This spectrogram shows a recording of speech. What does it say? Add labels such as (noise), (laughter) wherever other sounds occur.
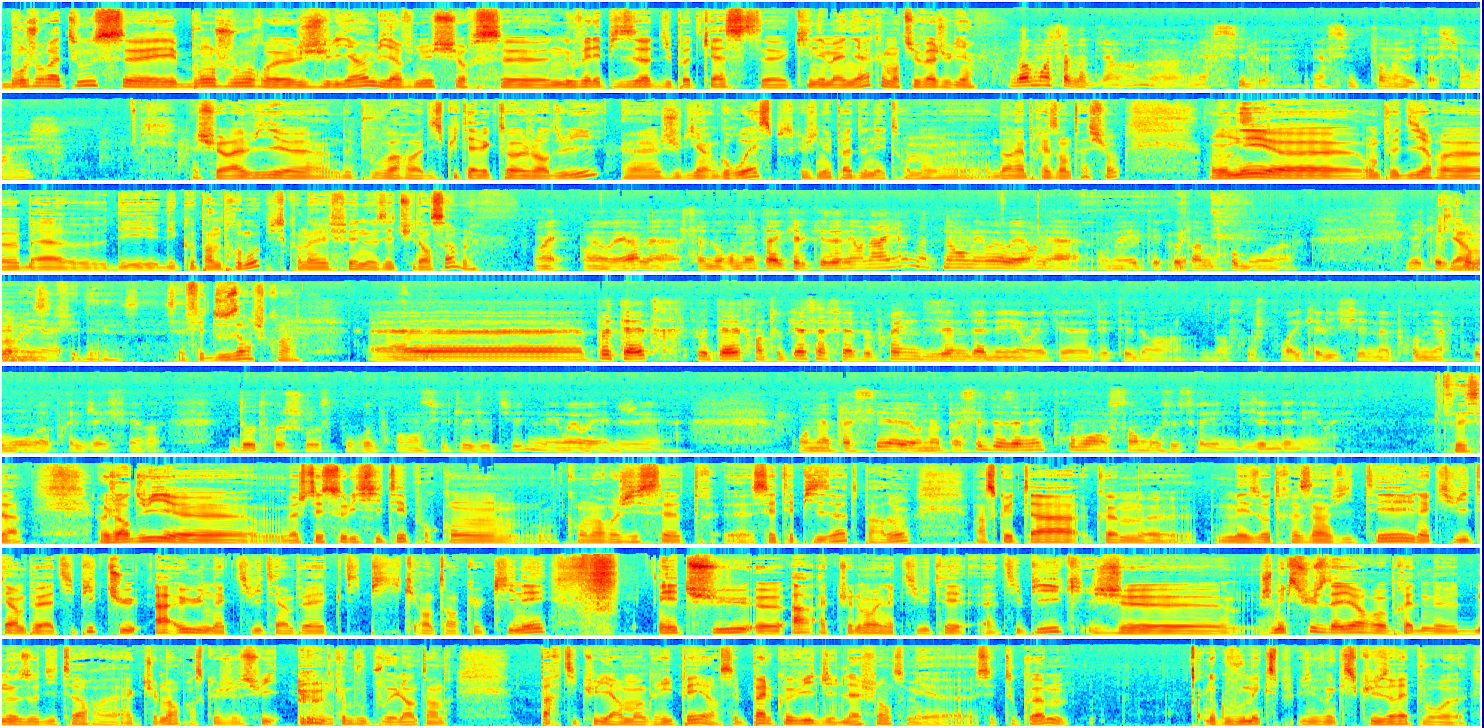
Bonjour à tous et bonjour euh, Julien, bienvenue sur ce nouvel épisode du podcast euh, Kinémania. Comment tu vas Julien? Bah moi ça va bien, euh, merci, de, merci de ton invitation Marius. Je suis ravi de pouvoir discuter avec toi aujourd'hui. Julien Grouès, parce que je n'ai pas donné ton nom dans la présentation. On est, on peut dire, bah, des, des, copains de promo, puisqu'on avait fait nos études ensemble. Ouais, ouais, ouais, ça nous remonte à quelques années en arrière maintenant, mais ouais, ouais, on a, on a été copains de promo il y a quelques années. Ça, fait, ça, fait, 12 ans, je crois. Euh, peut-être, peut-être. En tout cas, ça fait à peu près une dizaine d'années ouais, tu dans, dans, ce que je pourrais qualifier de ma première promo après que j'aille faire d'autres choses pour reprendre ensuite les études. Mais ouais, ouais, on a passé, on a passé deux années de promo ensemble. Moi, ce ça, il y a une dizaine d'années. Ouais. C'est ça. Aujourd'hui, euh, bah, je t'ai sollicité pour qu'on enregistre euh, cet épisode, pardon, parce que tu as, comme euh, mes autres invités, une activité un peu atypique. Tu as eu une activité un peu atypique en tant que kiné. Et tu as actuellement une activité atypique. Je, je m'excuse d'ailleurs auprès de, nos auditeurs actuellement parce que je suis, (clears throat) comme vous pouvez l'entendre, particulièrement grippé. Alors c'est pas le Covid, j'ai de la chance, mais c'est tout comme. Donc vous m'excuserez pour, euh,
